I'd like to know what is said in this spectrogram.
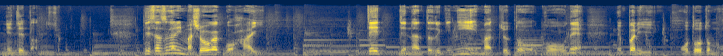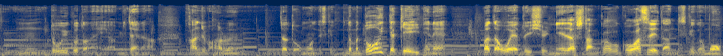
寝てたんですよ。でさすがにま小学校入ってってなった時にまあちょっとこうねやっぱり弟もんどういうことなんやみたいな感じもあるんだと思うんですけどでもどういった経緯でねまた親と一緒に寝だしたんかをこう忘れたんですけども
